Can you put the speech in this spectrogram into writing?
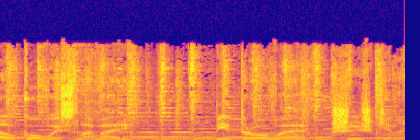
Толковый словарь Петрова Шишкина.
